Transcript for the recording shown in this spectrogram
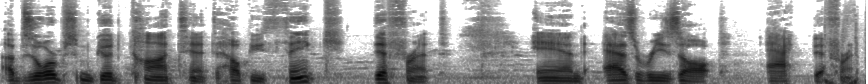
Absorb some good content to help you think different and as a result, act different.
